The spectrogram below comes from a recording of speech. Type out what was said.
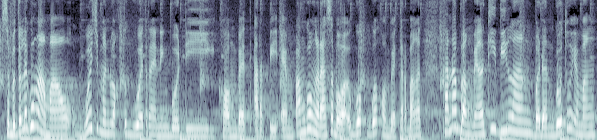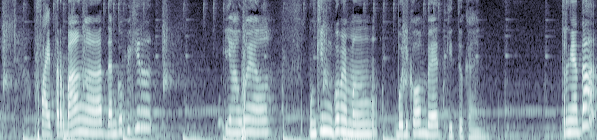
Sebetulnya gue nggak mau. Gue cuman waktu gue training body combat RPM pam gue ngerasa bahwa gue gue combater banget. Karena bang Melki bilang badan gue tuh emang fighter banget. Dan gue pikir ya well mungkin gue memang body combat gitu kan. Ternyata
